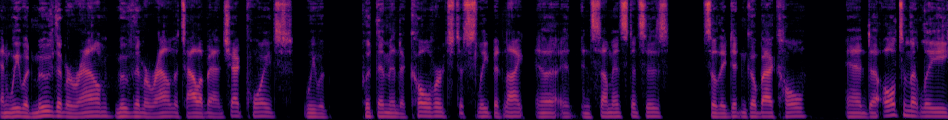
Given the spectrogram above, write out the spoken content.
And we would move them around, move them around the Taliban checkpoints. We would put them into culverts to sleep at night uh, in, in, some instances so they didn't go back home. And uh, ultimately,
